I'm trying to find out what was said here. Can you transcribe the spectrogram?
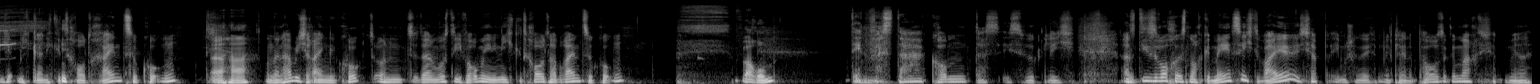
Ich habe mich gar nicht getraut reinzugucken. Aha. Und dann habe ich reingeguckt und dann wusste ich, warum ich mich nicht getraut habe reinzugucken. Warum? Denn was da kommt, das ist wirklich. Also diese Woche ist noch gemäßigt, weil ich habe eben schon gesagt, ich habe eine kleine Pause gemacht. Ich habe mir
